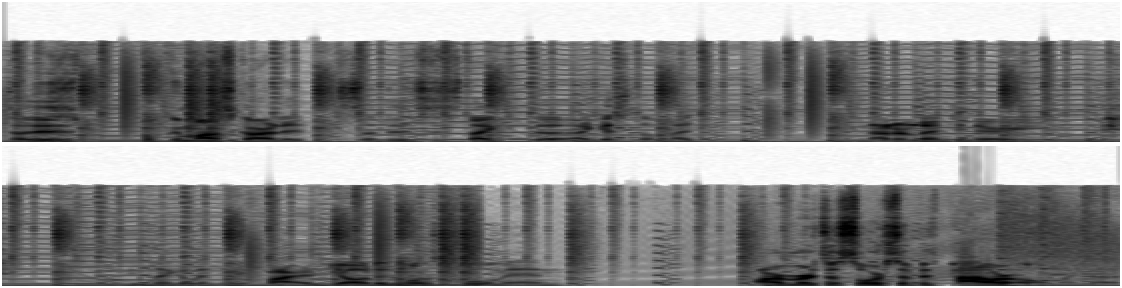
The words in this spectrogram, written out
So this is Pokemon Scarlet. So this is like the, I guess the legend. Another legendary. Seems like a legendary fire. Yo, this one's cool, man. Armor is the source of his power. Oh my god.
